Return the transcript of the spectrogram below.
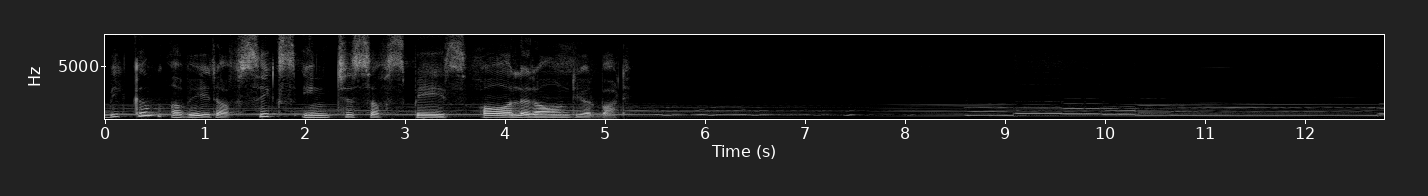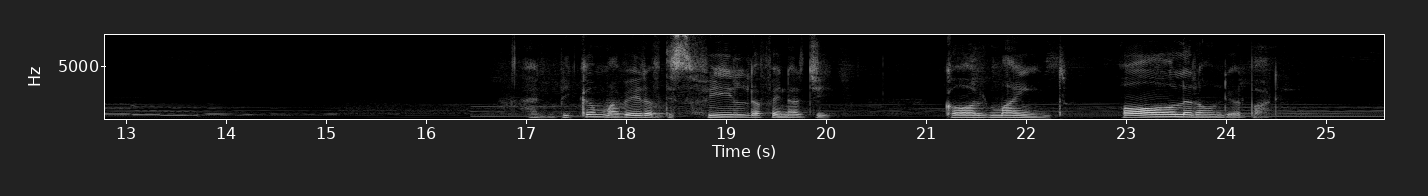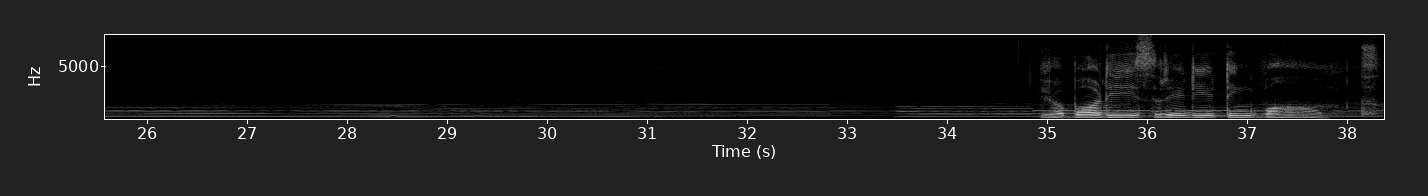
Become aware of 6 inches of space all around your body. And become aware of this field of energy called mind all around your body. Your body is radiating warmth.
